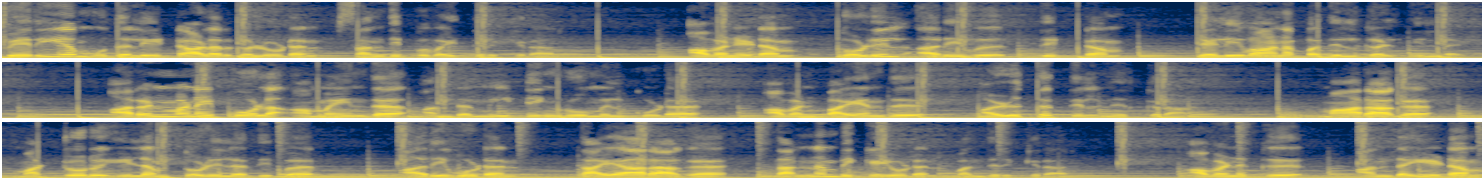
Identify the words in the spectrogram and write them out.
பெரிய முதலீட்டாளர்களுடன் சந்திப்பு வைத்திருக்கிறார். அவனிடம் தொழில் அறிவு திட்டம் தெளிவான பதில்கள் இல்லை. அரண்மனை போல அமைந்த அந்த மீட்டிங் ரூமில் கூட அவன் பயந்து அழுத்தத்தில் நிற்கிறான். மாறாக மற்றொரு இளம் தொழிலதிபர் அறிவுடன் தயாராக தன்னம்பிக்கையுடன் வந்திருக்கிறார். அவனுக்கு அந்த இடம்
